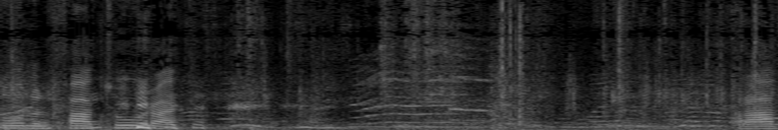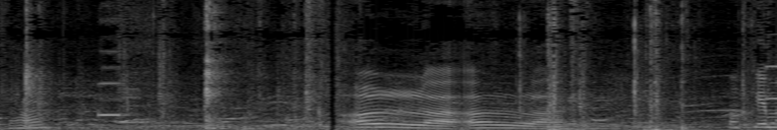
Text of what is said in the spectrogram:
طول الفاتورة أغراضها الله الله اوكي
